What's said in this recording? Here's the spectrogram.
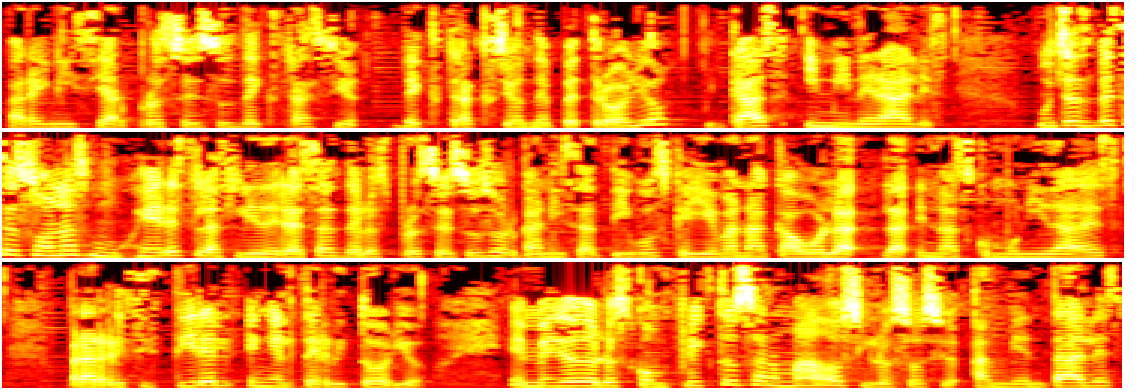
para iniciar procesos de extracción, de extracción de petróleo, gas y minerales. Muchas veces son las mujeres las lideresas de los procesos organizativos que llevan a cabo la, la, en las comunidades para resistir el, en el territorio. En medio de los conflictos armados y los socioambientales,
